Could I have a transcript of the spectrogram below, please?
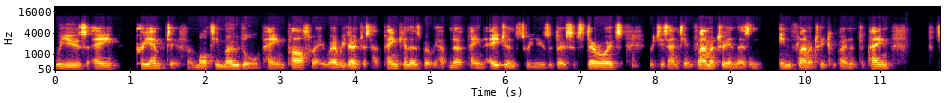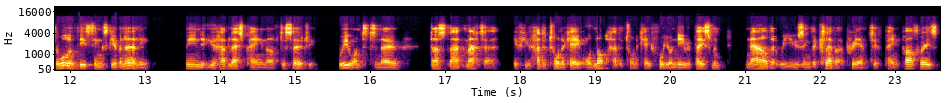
We use a preemptive, a multimodal pain pathway where we don't just have painkillers, but we have nerve pain agents. We use a dose of steroids, which is anti-inflammatory, and there's an inflammatory component to pain. So all of these things given early mean that you have less pain after surgery. We wanted to know, does that matter if you've had a tourniquet or not had a tourniquet for your knee replacement, now that we're using the clever preemptive pain pathways?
